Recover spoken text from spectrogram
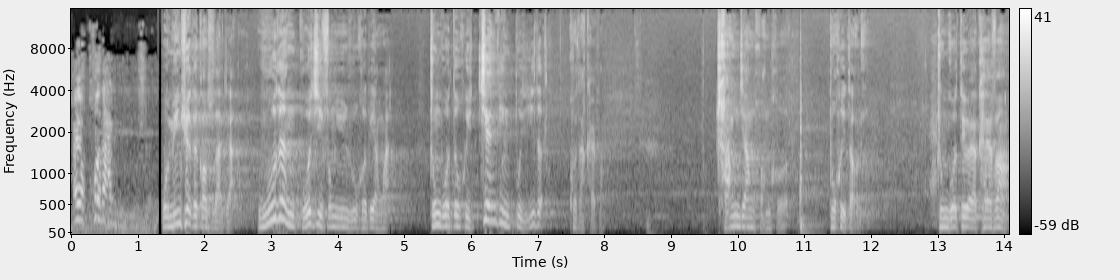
还要扩大你们的优势。我明确的告诉大家，无论国际风云如何变幻，中国都会坚定不移的扩大开放。长江黄河不会倒流。中国对外开放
